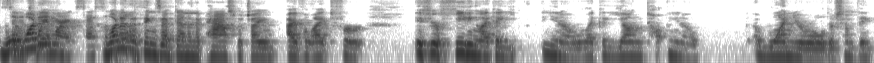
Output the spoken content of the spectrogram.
So it's one way of, more accessible. one of the things I've done in the past, which I I've liked for if you're feeding like a you know like a young you know a one year old or something,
